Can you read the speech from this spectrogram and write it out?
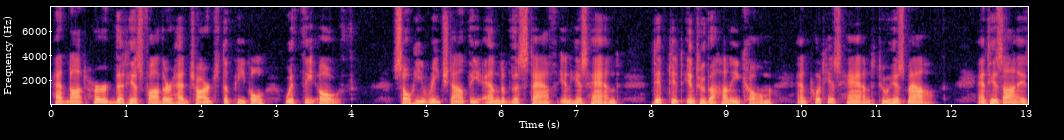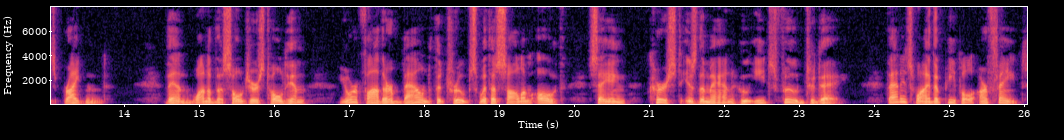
had not heard that his father had charged the people with the oath. So he reached out the end of the staff in his hand, dipped it into the honeycomb, and put his hand to his mouth, and his eyes brightened. Then one of the soldiers told him, Your father bound the troops with a solemn oath, saying, Cursed is the man who eats food today. That is why the people are faint.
